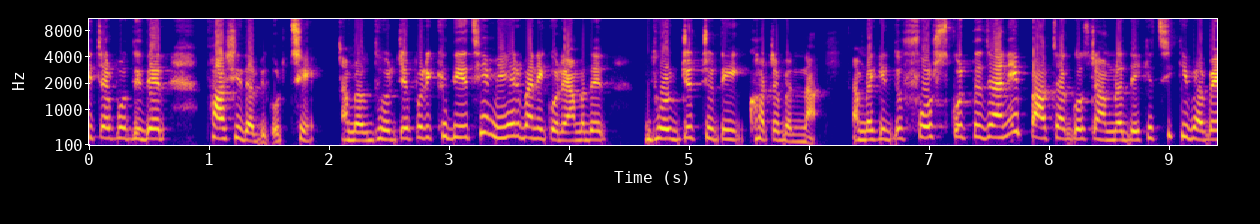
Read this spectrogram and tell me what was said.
বিচারপতিদের ফাঁসি দাবি করছে। আমরা ধৈর্যের পরীক্ষা দিয়েছি, মেহেরবানি করে আমাদের ধৈর্যচ্যুতি ঘটাবেন না। আমরা কিন্তু ফোর্স করতে জানি, পাঁচ আগস্ট আমরা দেখেছি কীভাবে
